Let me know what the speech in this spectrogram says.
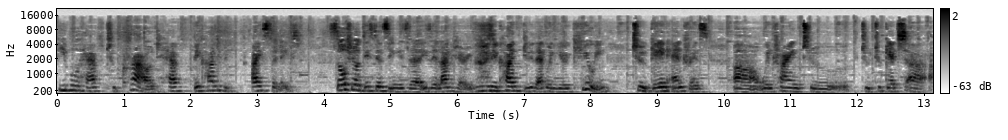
People have to crowd, have they can't even isolate. Social distancing is a, is a luxury because you can't do that when you're queuing to gain entrance uh, when trying to, to, to get uh,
